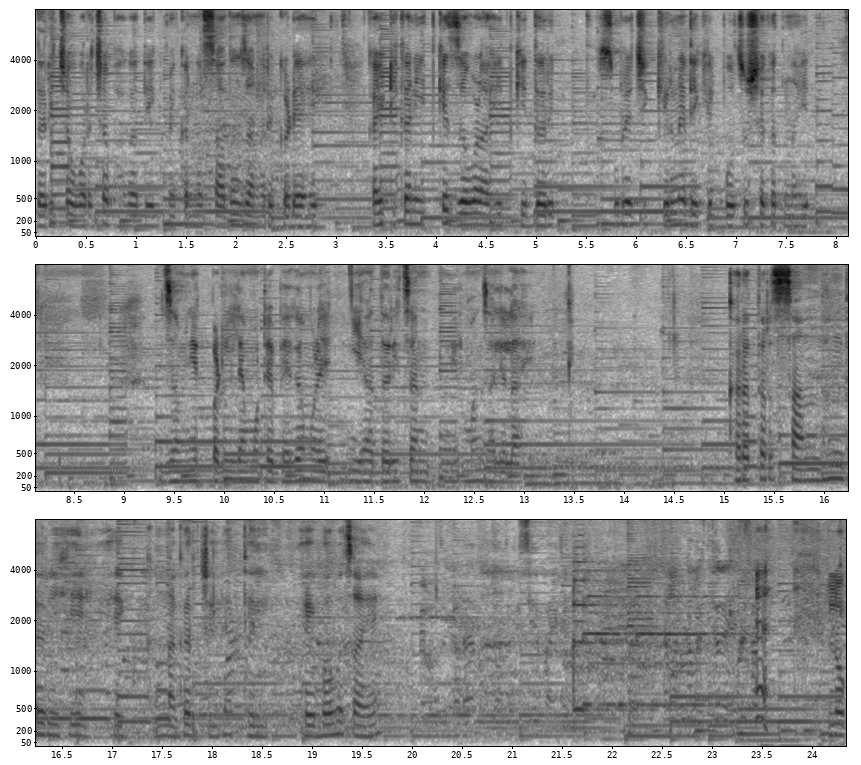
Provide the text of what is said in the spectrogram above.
दरीच्या वरच्या भागात एकमेकांना साधून जाणारे कडे आहेत. काही ठिकाणी इतके जवळ आहेत की दरीत सूर्याची किरणे देखील पोचू शकत नाहीत. जमिनीत पडलेल्या मोठ्या भेगामुळे या दरीचा निर्माण झालेला आहे. खरं तर सांधन दरी ही एक नगर जिल्ह्यातील वैभवच आहे. लोक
